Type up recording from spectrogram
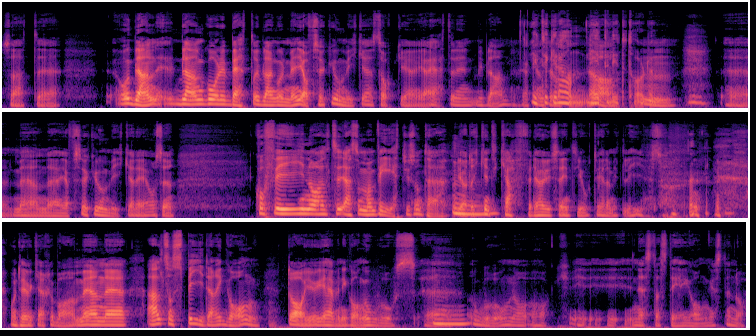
Så att, eh, och ibland, ibland går det bättre, ibland går det men jag försöker undvika socker. Jag äter det ibland. Lite grann, lite, lite tar du. Mm. Eh, Men eh, jag försöker undvika det. Och sen koffein och allt, alltså man vet ju sånt här. Mm. Jag dricker inte kaffe, det har jag ju sig inte gjort i hela mitt liv. Och det är väl kanske bra. Men eh, allt som speedar igång drar ju även igång oros, eh, Mm. oron och, och i, i nästa steg ångesten då.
